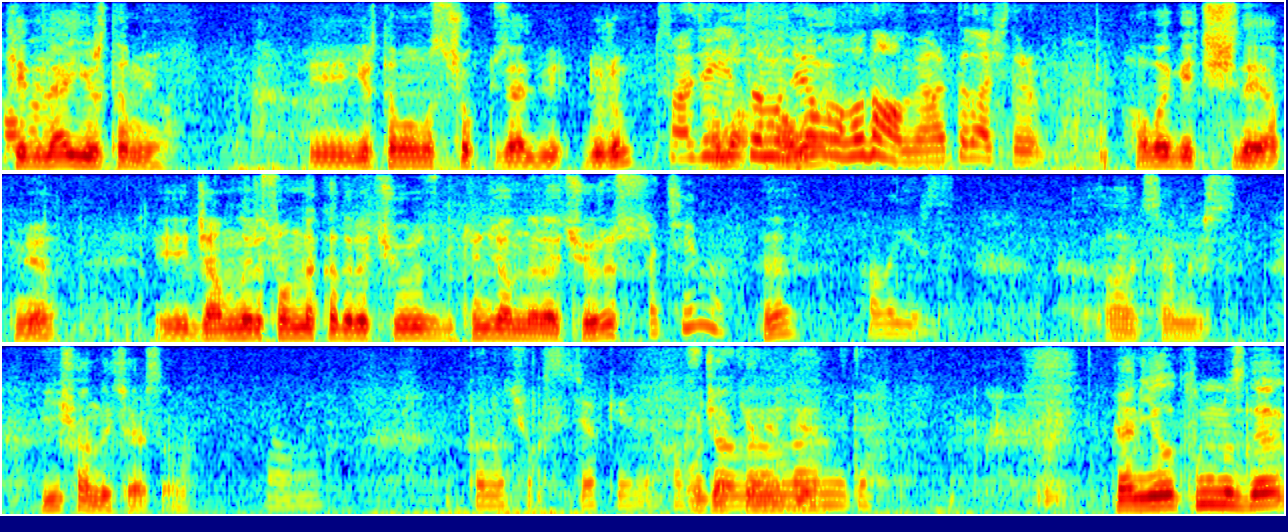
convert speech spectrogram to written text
Hava- Kediler yırtamıyor. Ee, yırtamaması çok güzel bir durum. Sadece Ama yırtamıyor hava- hava da almıyor arkadaşlarım. Hava geçişi de yapmıyor. Ee, camları sonuna kadar açıyoruz. Bütün camları açıyoruz. Açayım mı? He? Hava girsin. Aa, sen bilirsin. İyi şu anda içerisi ama. Ya. Bana çok sıcak geliyor. Ocak yanıyordu ya. De. Yani yalıtımımızda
